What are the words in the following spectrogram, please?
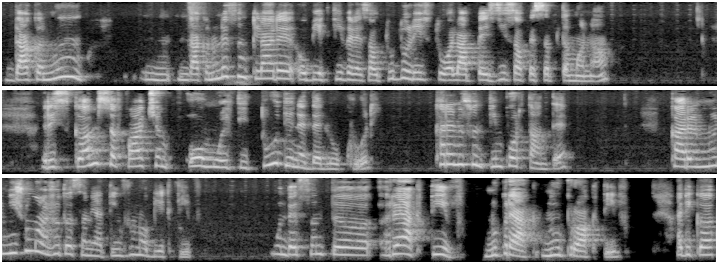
Dacă nu, dacă nu ne sunt clare obiectivele sau to-do list-ul ăla pe zi sau pe săptămână, riscăm să facem o multitudine de lucruri care nu sunt importante, care nu, nici nu mă ajută să-mi ating vreun obiectiv, unde sunt uh, reactiv, nu, prea, nu proactiv. Adică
